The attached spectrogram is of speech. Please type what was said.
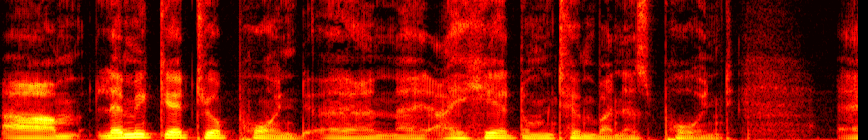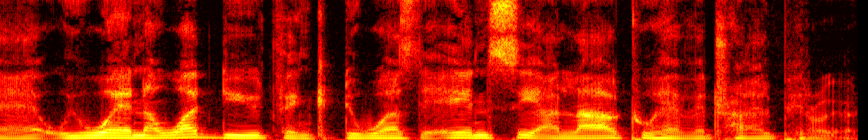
um, let me get your point, and I, I hear Dumtimbana's point. Uh, we were now. What do you think? Was the ANC allowed to have a trial period?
